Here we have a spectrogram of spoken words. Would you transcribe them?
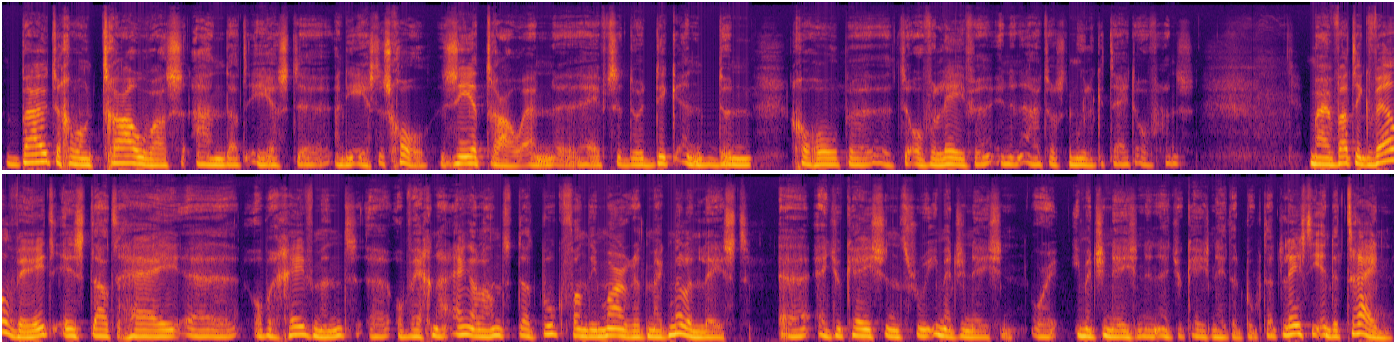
buitengewoon trouw was aan, dat eerste, aan die eerste school. Zeer trouw en uh, heeft ze door dik en dun geholpen te overleven in een uiterst moeilijke tijd overigens. Maar wat ik wel weet is dat hij uh, op een gegeven moment uh, op weg naar Engeland dat boek van die Margaret Macmillan leest. Uh, Education Through Imagination, of Imagination in Education heet dat boek. Dat leest hij in de trein.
